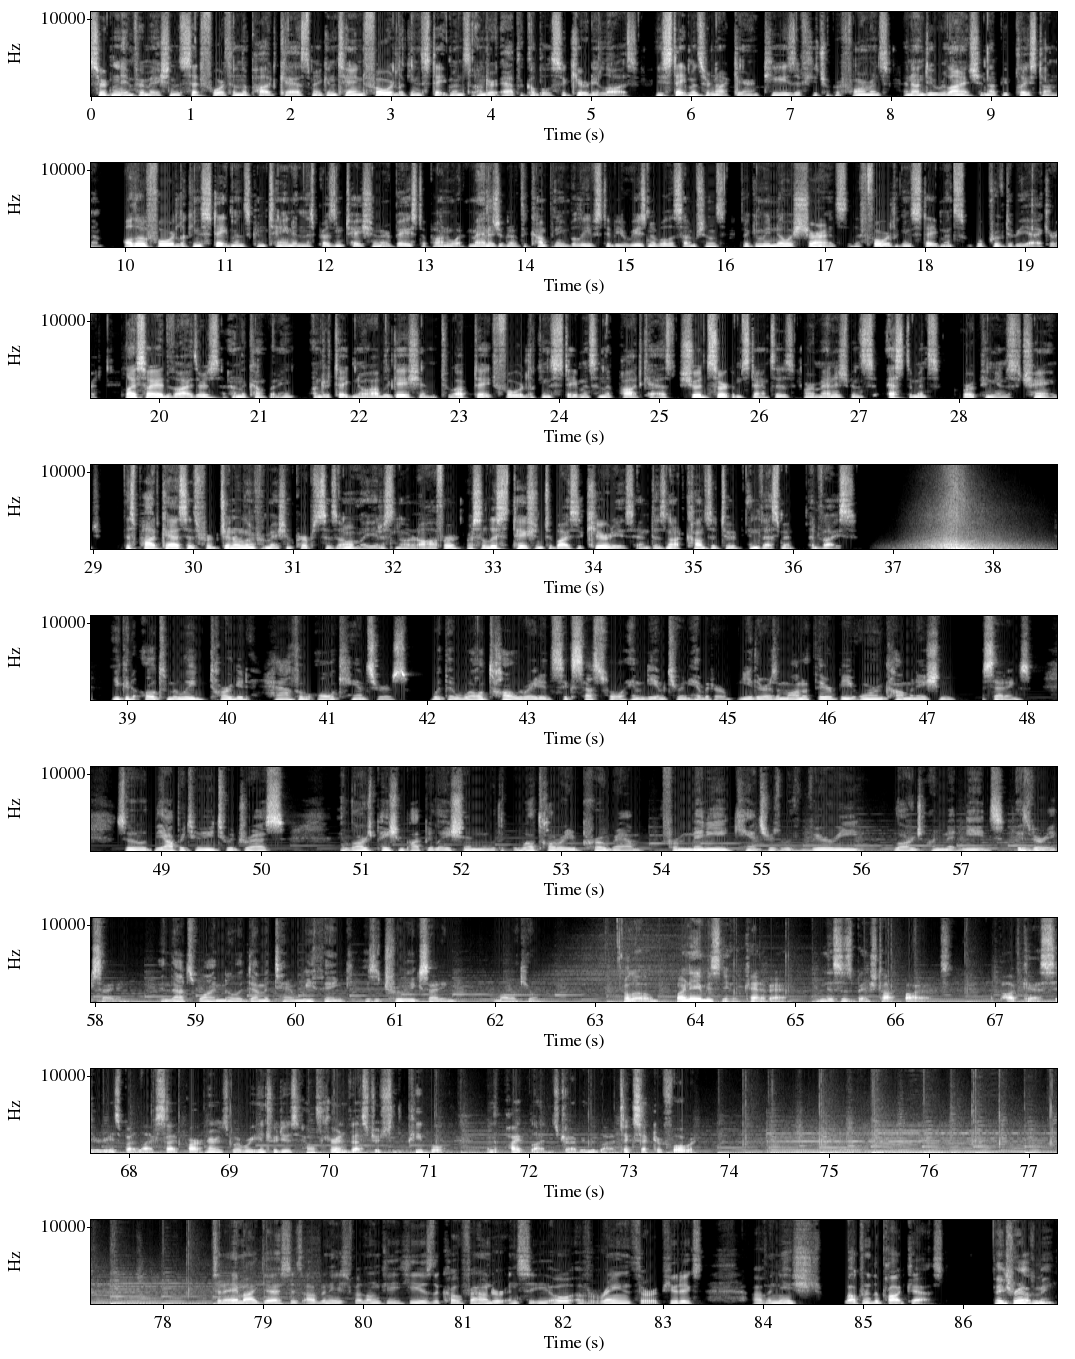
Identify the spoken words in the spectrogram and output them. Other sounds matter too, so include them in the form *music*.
Certain information set forth in the podcast may contain forward looking statements under applicable security laws. These statements are not guarantees of future performance, and undue reliance should not be placed on them. Although forward looking statements contained in this presentation are based upon what management of the company believes to be reasonable assumptions, there can be no assurance that forward looking statements will prove to be accurate. LifeSci Advisors and the company undertake no obligation to update forward looking statements in the podcast should circumstances or management's estimates or opinions change. This podcast is for general information purposes only. It is not an offer or solicitation to buy securities and does not constitute investment advice. You could ultimately target half of all cancers with a well tolerated, successful MDM2 inhibitor, either as a monotherapy or in combination settings. So, the opportunity to address a large patient population with a well tolerated program for many cancers with very large unmet needs is very exciting. And that's why milademetan, we think, is a truly exciting molecule. Hello, my name is Neil Canavan, and this is Benchtalk Bios, a podcast series by LifeSci Partners where we introduce healthcare investors to the people and the pipelines driving the biotech sector forward. Today, my guest is Avanish Vellanki. He is the co founder and CEO of Rain Therapeutics. Avanish, welcome to the podcast. Thanks for having me.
